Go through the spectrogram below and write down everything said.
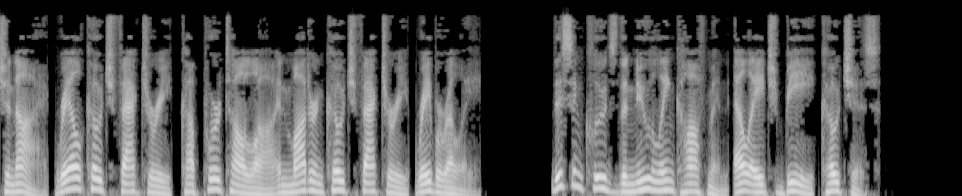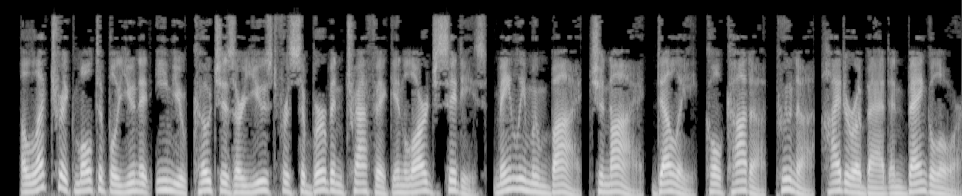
Chennai, Rail Coach Factory, Kapurthala and Modern Coach Factory, Raebareli. This includes the new Linke Hofmann LHB coaches. Electric multiple unit coaches are used for suburban traffic in large cities, mainly Mumbai, Chennai, Delhi, Kolkata, Pune, Hyderabad and Bangalore.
